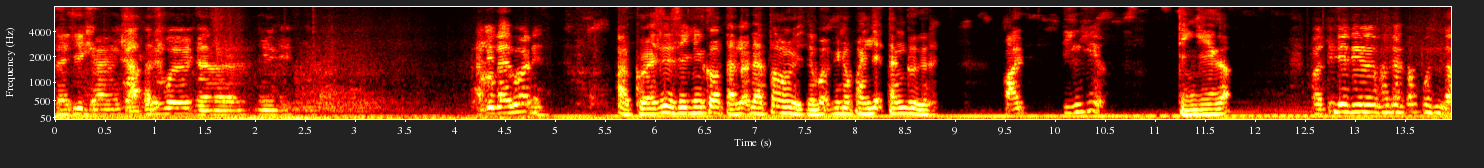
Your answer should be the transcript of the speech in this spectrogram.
Tadi kan kat ada ni. Ada lalu ada. Aku rasa sini kau tak nak datang weh sebab kena panjat tangga. Tinggi ke? Tinggi juga. Lepas tu dia ada macam apa juga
